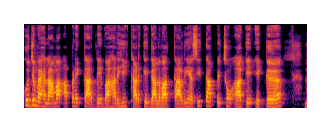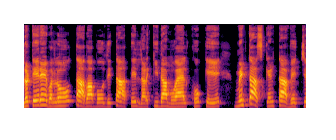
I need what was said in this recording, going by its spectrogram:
ਕੁਝ ਮਹਿਲਾਵਾਂ ਆਪਣੇ ਘਰ ਦੇ ਬਾਹਰ ਹੀ ਖੜ ਕੇ ਗੱਲਬਾਤ ਕਰ ਰਹੀਆਂ ਸੀ। ਤਾਂ ਪਿੱਛੋਂ ਆ ਕੇ ਇੱਕ ਲੁਟੇਰੇ ਵੱਲੋਂ ਧਾਵਾ ਬੋਲ ਦਿੱਤਾ ਅਤੇ ਲੜਕੀ ਦਾ ਮੋਬਾਈਲ ਖੋ ਕੇ ਮਿੰਟਾਂ ਸਕਿੰਟਾਂ ਵਿੱਚ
